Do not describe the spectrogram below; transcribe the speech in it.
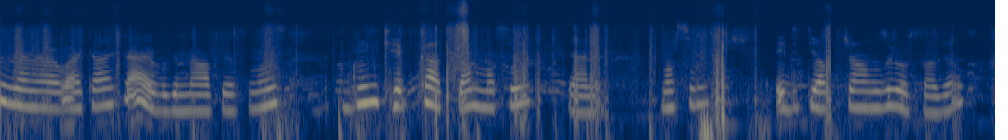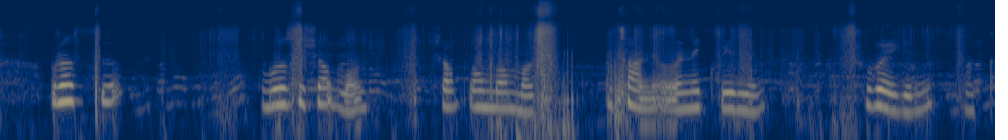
Merhaba arkadaşlar. Bugün ne yapıyorsunuz? Bugün CapCut'tan nasıl yani nasıl edit yapacağımızı göstereceğiz. Burası burası şablon. Şablondan bak. Bir tane örnek vereyim. Şuraya gelin. Bak.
